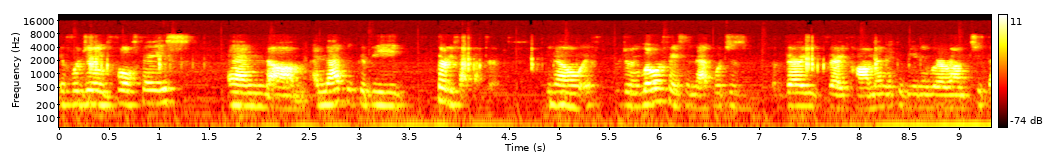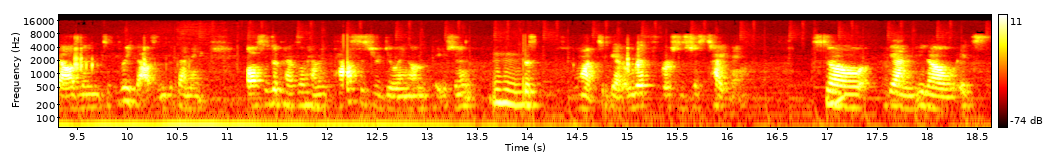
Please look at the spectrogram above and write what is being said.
If we're doing full face and um, and neck, it could be thirty five hundred. You know, if we're doing lower face and neck, which is very very common, it could be anywhere around two thousand to three thousand, depending. Also depends on how many passes you're doing on the patient. Because you want to get a lift versus just tightening. So again, you know, it's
